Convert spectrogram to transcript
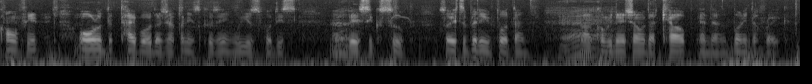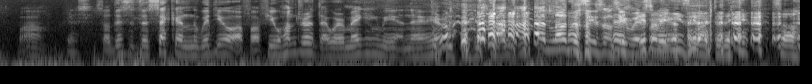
confit. All the type of the Japanese cuisine we use for this uh, basic soup. So it's very important Yeah, uh, yeah. combination of the kelp and the bonito flake. Wow. Yes. So this is the second video of a few hundred that we're making me and uh, Hiro. I'd love to see some it's, seaweed it's from very easy today. so, uh,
